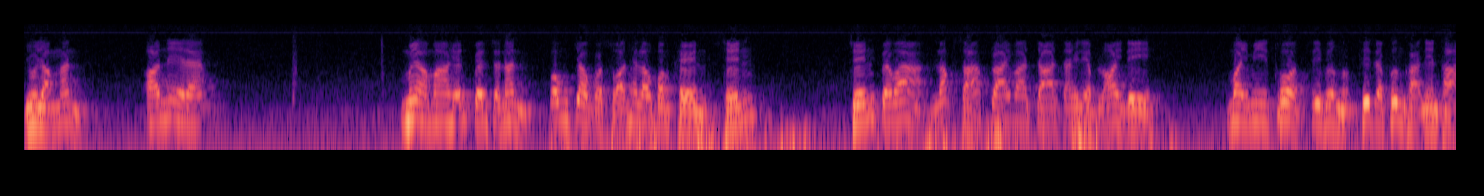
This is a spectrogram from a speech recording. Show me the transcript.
อยู่อย่างนั้น อันนี้แหละ เมื่อมาเห็นเป็นฉะนั้นพระองค์เจ้าก็สอนให้เราบำเพ็ญศีลศีลแปลว่ารักษากายวาจาใจเรียบร้อยดี ไม่มีโทษที่พึ่งที่จะพึ่งขาเนินทา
